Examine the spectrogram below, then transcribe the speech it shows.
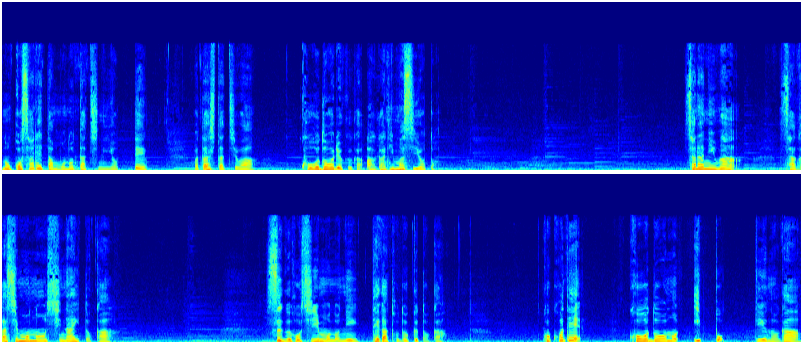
残されたものたちによって私たちは行動力が上がりますよと。さらには探し物をしないとかすぐ欲しいものに手が届くとかここで行動の一歩っていうのが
